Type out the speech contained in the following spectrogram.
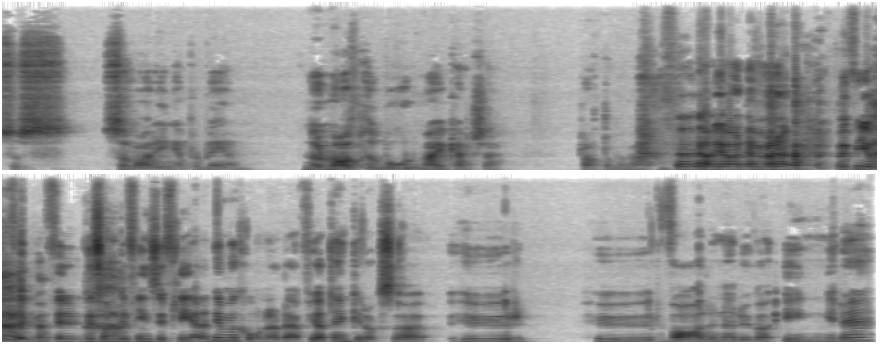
så, så var det inga problem. Normalt så borde man ju kanske prata med varandra. Ja, ja, men, för jag, för liksom, det finns ju flera dimensioner av det. För jag tänker också, hur, hur var det när du var yngre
